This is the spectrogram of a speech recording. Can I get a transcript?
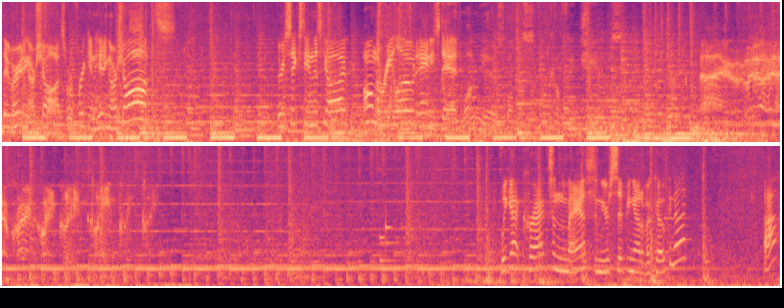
They were hitting our shots. We're freaking hitting our shots. 360 in this guy, on the reload, and he's dead. One year's box, coffee cheers. We got cracks in the mast and you're sipping out of a coconut? Huh?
